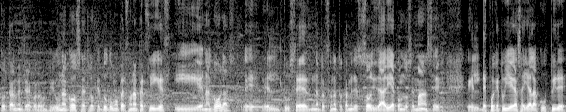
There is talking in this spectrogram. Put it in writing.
Totalmente de acuerdo contigo. Una cosa es lo que tú como persona persigues y en las bolas, eh, el tu ser una persona totalmente solidaria con los demás, el, después que tú llegas allá a la cúspide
